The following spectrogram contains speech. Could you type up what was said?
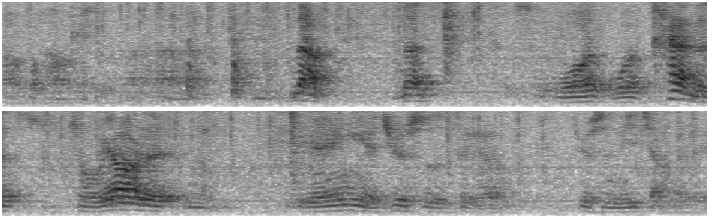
好不好是吧？啊，那那我我看的主要的原因也就是这个，就是你讲的这个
